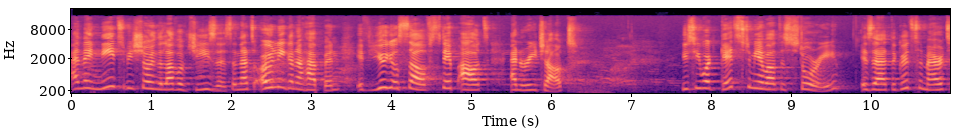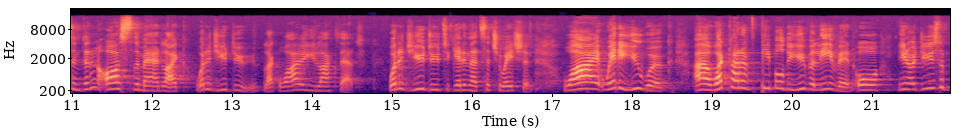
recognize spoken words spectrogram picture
and they need to be shown the love of Jesus. And that's only going to happen if you yourself step out and reach out. You see, what gets to me about this story is that the Good Samaritan didn't ask the man, like, what did you do? Like, why are you like that? What did you do to get in that situation? Why? Where do you work? Uh, what kind of people do you believe in? Or, you know, do you su-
